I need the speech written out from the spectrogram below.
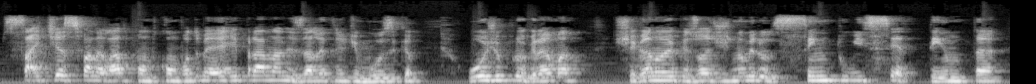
site esfarelado.com.br para analisar a letra de música. Hoje o programa chegando ao episódio de número 170,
